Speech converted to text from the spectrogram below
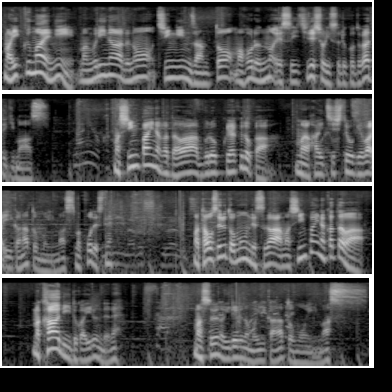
まあ、行く前に、まあ、ムリナールの賃金山と、まあ、ホルンの S1 で処理することができます。ま、心配な方はブロック役とか、ま、配置しておけばいいかなと思います。ま、こうですね。まあ、倒せると思うんですが、まあ、心配な方は、まあ、カーディとかいるんでね、まあ、そういうの入れるのもいいかなと思います。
